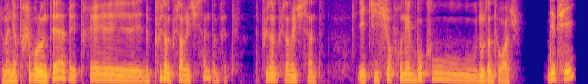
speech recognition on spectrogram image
de manière très volontaire et très, de plus en plus enrichissante en fait, de plus en plus enrichissante, et qui surprenait beaucoup nos entourages. Depuis,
